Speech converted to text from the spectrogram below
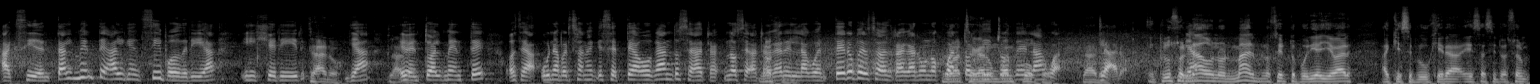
accidentalmente alguien sí podría ingerir, ¿ya? Eventualmente, o sea, una persona que se esté ahogando se va no se va a tragar el agua entero, pero se va a tragar unos cuantos litros del agua. Claro. Incluso el nado normal, ¿no es cierto?, podría llevar a que se produjera esa situación.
